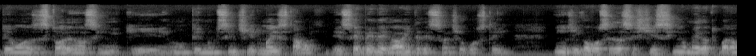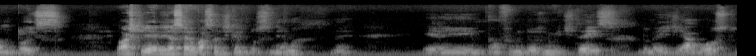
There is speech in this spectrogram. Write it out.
Tem umas histórias assim que não tem muito sentido, mas tá bom. Esse é bem legal, é interessante, eu gostei. Indico a vocês assistir sim o Mega Tubarão 2. Eu acho que ele já saiu bastante tempo do cinema, né? Ele é um filme de 2023, do mês de agosto,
